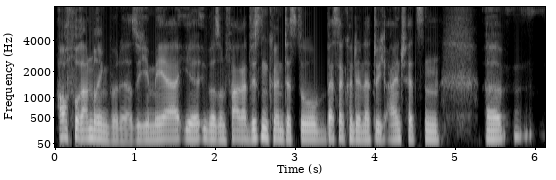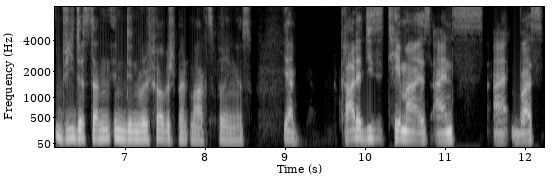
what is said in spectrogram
auch voranbringen würde? Also je mehr ihr über so ein Fahrrad wissen könnt, desto besser könnt ihr natürlich einschätzen, äh, wie das dann in den Refurbishment-Markt zu bringen ist. Ja, gerade dieses Thema ist eins, was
